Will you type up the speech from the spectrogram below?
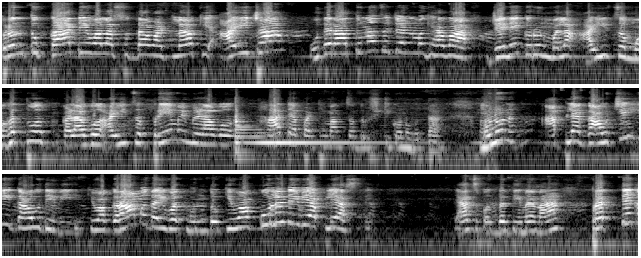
परंतु का देवाला सुद्धा वाटलं की आईच्या उदरातूनच जन्म घ्यावा जेणेकरून मला आईचं महत्त्व कळावं आईचं प्रेम मिळावं हा त्या पाठीमागचा दृष्टिकोन होता. म्हणून आपल्या गावची ही गावदेवी किंवा ग्रामदैवत म्हणतो किंवा कुलदेवी आपली असते. त्याच पद्धतीनं ना प्रत्येक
